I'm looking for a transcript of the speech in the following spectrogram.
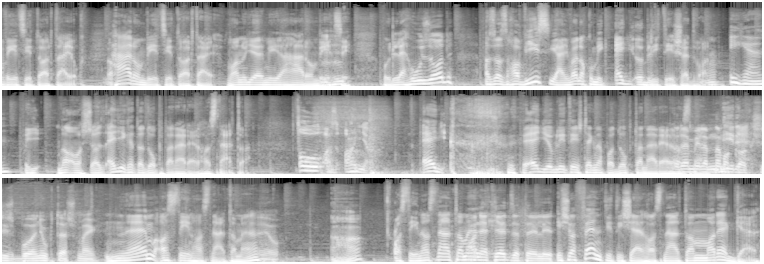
milyenek a WC tartályok? Három WC tartály. Van ugye milyen három WC. Mhm. Hogy lehúzod, azaz ha vízhiány van, akkor még egy öblítésed van. Igen. Így, Na most az egyiket a dobtanár elhasználta. Ó, az anya. Egy, egy öblítést tegnap a dobtanár elhasználta. Remélem nem Mire? a kaksisból nyugtass meg. Nem, azt én használtam el. Jó. Aha. Azt én használtam el. Anett jegyzeteljét. Hát- És a fentit is elhasználtam ma reggel.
